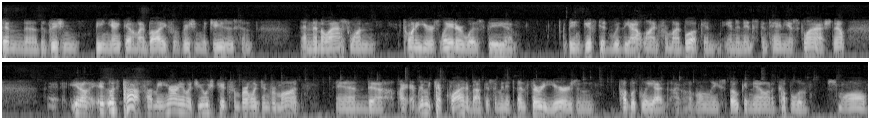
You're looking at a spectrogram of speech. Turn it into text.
then uh, the vision being yanked out of my body for vision with Jesus, and and then the last one, 20 years later, was the uh, being gifted with the outline for my book in in an instantaneous flash. Now, you know, it was tough. I mean, here I am, a Jewish kid from Burlington, Vermont, and uh, I, I really kept quiet about this. I mean, it's been 30 years, and publicly, I, I've only spoken now in a couple of small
